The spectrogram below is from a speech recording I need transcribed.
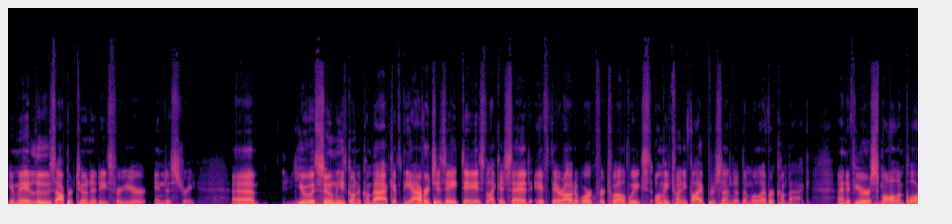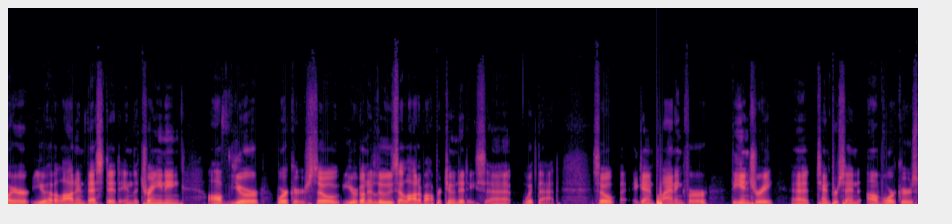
You may lose opportunities for your industry. Uh, you assume he's going to come back. If the average is eight days, like I said, if they're out of work for 12 weeks, only 25% of them will ever come back. And if you're a small employer, you have a lot invested in the training of your workers. So you're going to lose a lot of opportunities uh, with that. So, again, planning for the injury, uh, 10% of workers,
